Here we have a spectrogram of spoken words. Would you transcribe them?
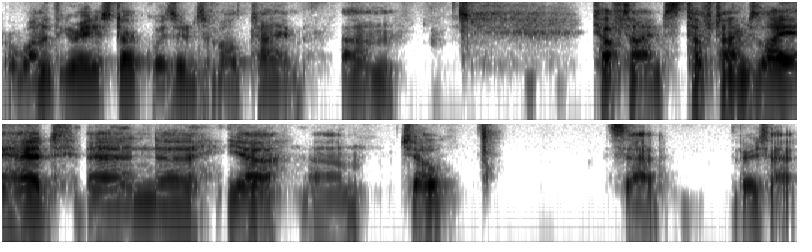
or one of the greatest dark wizards of all time. Um, tough times, tough times lie ahead, and uh, yeah, um, Joe, sad, very sad.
